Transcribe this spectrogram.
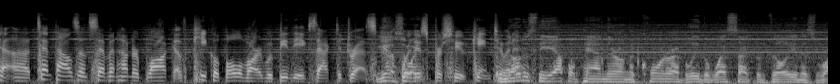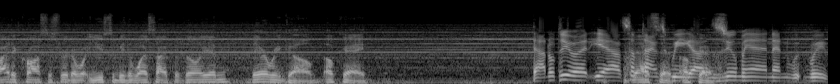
Uh, 10,700 block of Pico Boulevard would be the exact address Yeah, so where I this pursuit came to an end. Notice the Apple Pan there on the corner. I believe the West Side Pavilion is right across the street or what used to be the West Side Pavilion. There we go. Okay. That'll do it. Yeah, sometimes it, we uh, zoom in and we, we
